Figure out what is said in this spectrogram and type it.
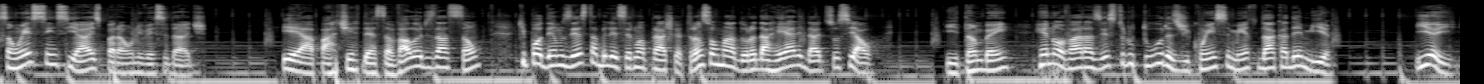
são essenciais para a universidade. E é a partir dessa valorização que podemos estabelecer uma prática transformadora da realidade social e também renovar as estruturas de conhecimento da academia. E aí,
